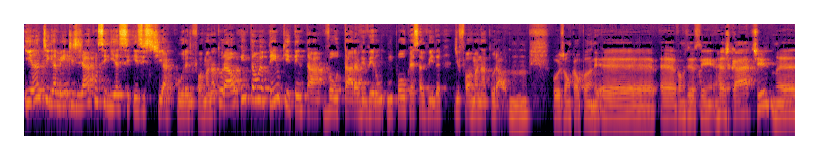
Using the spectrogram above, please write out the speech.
e antigamente já conseguia existir a cura de forma natural, então eu tenho que tentar voltar a viver um, um pouco essa vida de forma natural. Uhum. O João Calpani, é, é, vamos dizer assim, resgate né,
